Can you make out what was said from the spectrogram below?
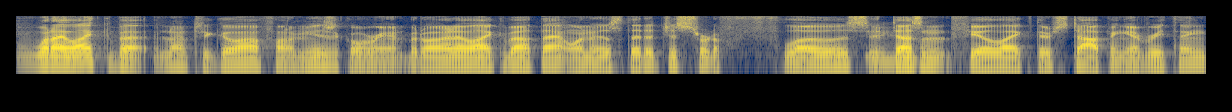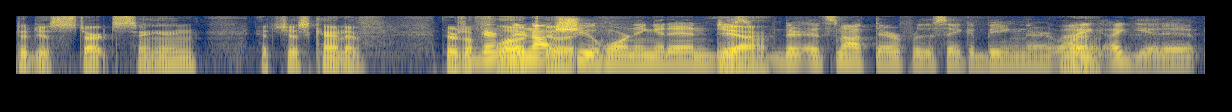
what I like about not to go off on a musical rant, but what I like about that one is that it just sort of flows. Mm-hmm. It doesn't feel like they're stopping everything to just start singing. It's just kind of there's a They're, flow they're not it. shoehorning it in. Just, Yeah. it's not there for the sake of being there. Like, Right. I, I get it.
